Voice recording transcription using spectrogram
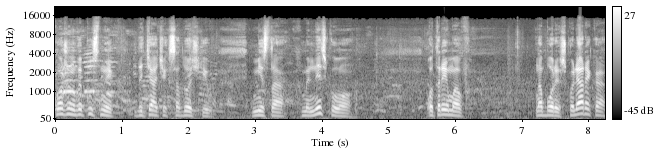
Кожен випускник дитячих садочків міста Хмельницького отримав набори школярика,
